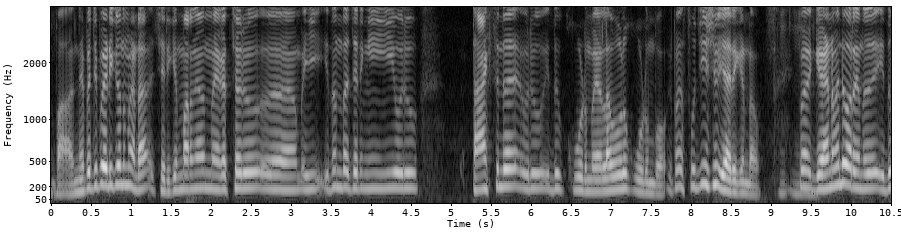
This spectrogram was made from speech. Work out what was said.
അപ്പോൾ അതിനെപ്പറ്റി പേടിക്കൊന്നും വേണ്ട. ശരിക്കും പറഞ്ഞാൽ മികച്ചൊരു ഈ ഇതെന്താ വെച്ചിട്ടുണ്ടെങ്കിൽ ഈ ഒരു ടാക്സിന്റെ ഒരു ഇത് കൂടുമ്പോൾ ഇളവുകൾ കൂടുമ്പോൾ ഇപ്പോൾ സുജീഷ് വിചാരിക്കുന്നുണ്ടാവും. ഇപ്പോൾ ഗവൺമെന്റ് പറയുന്നത് ഇത്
